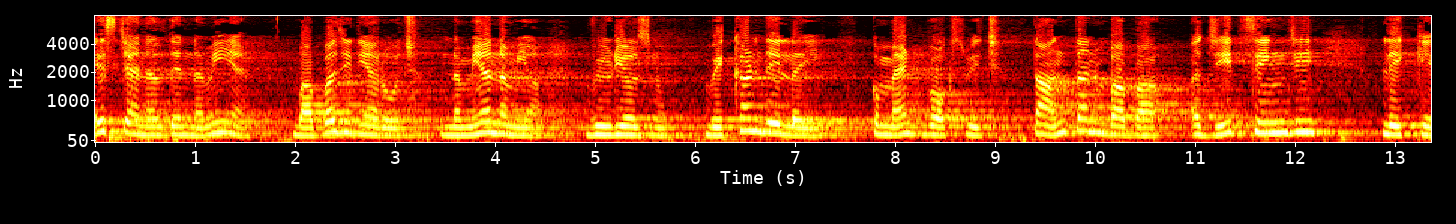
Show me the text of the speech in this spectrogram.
ਇਸ ਚੈਨਲ ਤੇ ਨਵੀਂ ਹੈ ਬਾਬਾ ਜੀ ਦੀਆਂ ਰੋਜ਼ ਨਵੀਆਂ ਨਵੀਆਂ ਵੀਡੀਓਜ਼ ਨੂੰ ਵੇਖਣ ਦੇ ਲਈ ਕਮੈਂਟ ਬਾਕਸ ਵਿੱਚ ਧੰਨ ਧੰਨ ਬਾਬਾ ਅਜੀਤ ਸਿੰਘ ਜੀ ਲਿਖ ਕੇ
